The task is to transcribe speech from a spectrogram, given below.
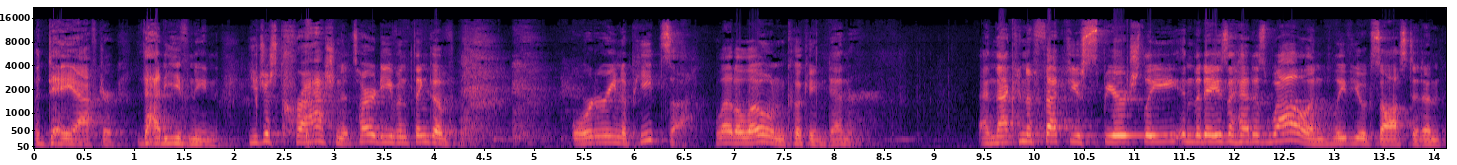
the day after, that evening? You just crash, and it's hard to even think of ordering a pizza, let alone cooking dinner. And that can affect you spiritually in the days ahead as well and leave you exhausted and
